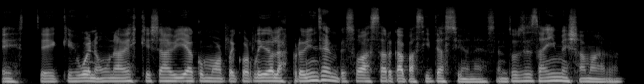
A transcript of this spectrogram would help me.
este, que bueno, una vez que ya había como recorrido las provincias, empezó a hacer capacitaciones. Entonces ahí me llamaron.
